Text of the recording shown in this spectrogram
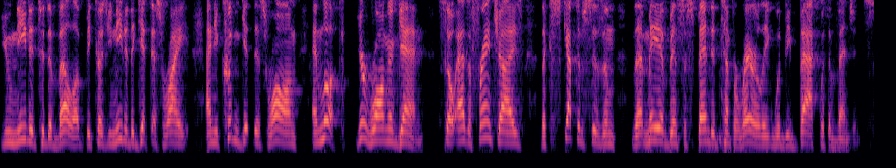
you needed to develop because you needed to get this right and you couldn't get this wrong? And look, you're wrong again. So, as a franchise, the skepticism that may have been suspended temporarily would be back with a vengeance.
